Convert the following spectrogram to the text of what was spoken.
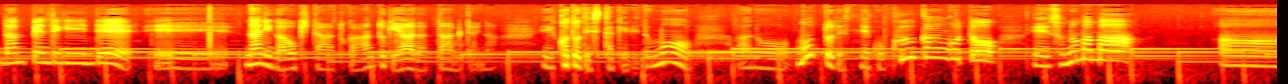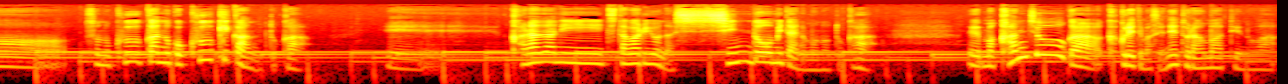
断片的で、えー、何が起きたとかあの時ああだったみたいなことでしたけれどもあのもっとですねこう空間ごと、えー、そのままあその空間のこう空気感とかえー、体に伝わるような振動みたいなものとか、えまあ、感情が隠れてますよねトラウマっていうのは。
